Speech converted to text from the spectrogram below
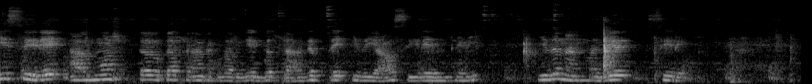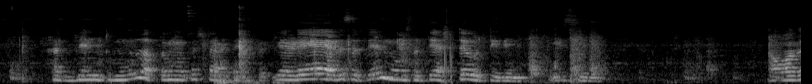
ಈ ಸೀರೆ ಆಲ್ಮೋಸ್ಟ್ ಉತ್ತರ ಕರ್ನಾಟಕದವ್ರಿಗೆ ಗೊತ್ತಾಗುತ್ತೆ ಇದು ಯಾವ ಸೀರೆ ಅಂತೇಳಿ. ಇದು ನನ್ನ ಮದುವೆ ಸೀರೆ. ಹದಿನೆಂಟು ಮೂರು ಹತ್ತೊಂಬತ್ತು ಸ್ಟಾರ್ಟ್ ಆಯಿತು. ಎರಡೇ, ಎರಡು ಸತಿ, ಮೂರು ಸತಿ ಅಷ್ಟೇ ಹುಟ್ಟಿದ್ದೀನಿ ಈ ಸೀರೆ. ಅವಾಗ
